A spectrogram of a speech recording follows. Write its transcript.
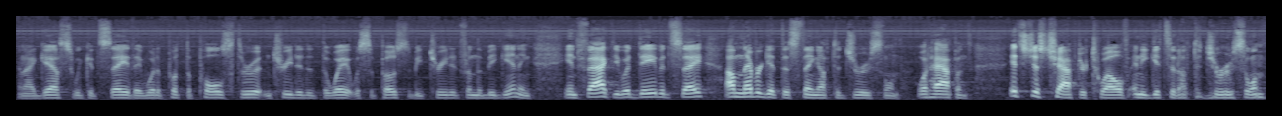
And I guess we could say they would have put the poles through it and treated it the way it was supposed to be treated from the beginning. In fact, what David say? I'll never get this thing up to Jerusalem. What happens? It's just chapter 12, and he gets it up to Jerusalem.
